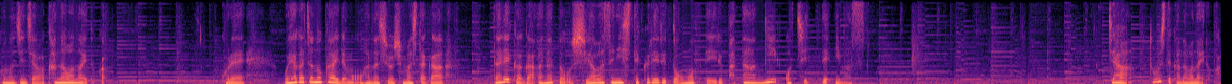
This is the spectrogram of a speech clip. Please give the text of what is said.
この神社は叶わないとかこれ親ガチャの回でもお話をしましたが誰かがあなたを幸せにしてくれると思っているパターンに陥っています。じゃあどうして叶わないのか。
